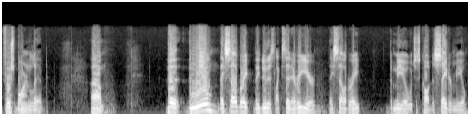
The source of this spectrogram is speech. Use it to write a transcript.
firstborn lived. Um, the the meal they celebrate. They do this, like I said, every year. They celebrate the meal, which is called the Seder meal.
